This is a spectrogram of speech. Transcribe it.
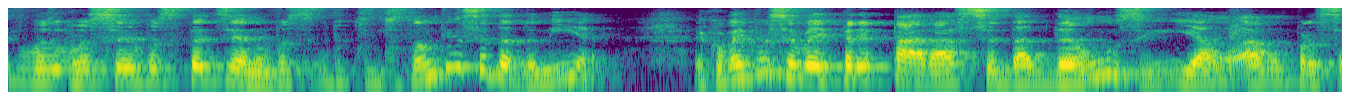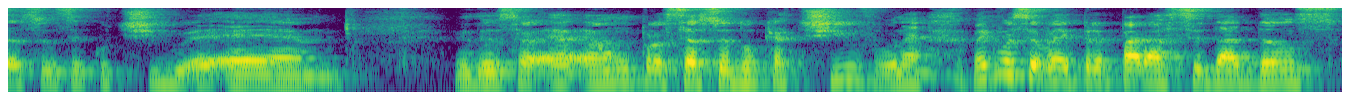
você, você tá dizendo, você, você não tem cidadania. Como é que você vai preparar cidadãos e há um, há um processo executivo. É, meu Deus, é, é um processo educativo, né? Como é que você vai preparar cidadãos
